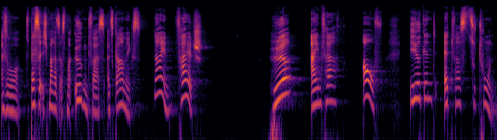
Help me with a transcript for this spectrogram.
Also ist besser, ich mache jetzt erstmal irgendwas als gar nichts. Nein, falsch. Hör einfach auf, irgendetwas zu tun.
